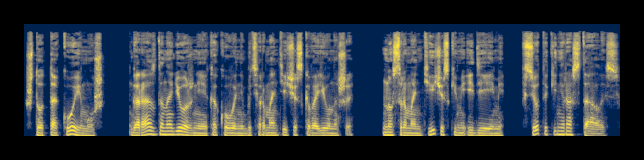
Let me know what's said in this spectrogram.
что такой муж гораздо надежнее какого-нибудь романтического юноши, но с романтическими идеями все-таки не рассталась.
